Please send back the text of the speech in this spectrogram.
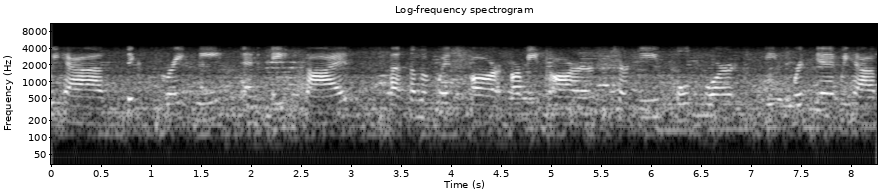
We have six great meats and eight sides, uh, some of which are, our meats are turkey, pulled pork, beef brisket. We have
